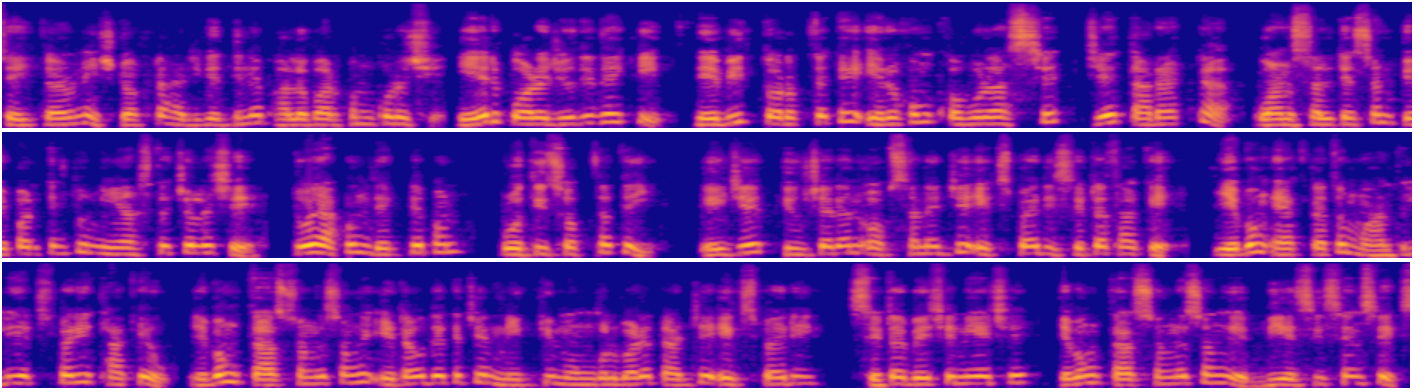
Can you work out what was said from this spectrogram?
সেই কারণে স্টকটা আজকের দিনে ভালো পারফর্ম করেছে। এরপরে যদি দেখি সেবির তরফ থেকে এরকম খবর আসছে যে তারা একটা কনসালটেশন পেপার কিন্তু নিয়ে আসতে চলেছে। তো এখন দেখতে পান, প্রতি সপ্তাহতেই এই যে ফিউচার অ্যান্ড অপশনের যে এক্সপায়ারি সেটা থাকে এবং একটা তো মান্থলি এক্সপায়ারি থাকেও এবং তার সঙ্গে সঙ্গে এটাও দেখেছে নিফটি মঙ্গলবারে তার যে এক্সপায়ারি সেটা বেছে নিয়েছে এবং তার সঙ্গে সঙ্গে বিএসসি সেন্সেক্স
